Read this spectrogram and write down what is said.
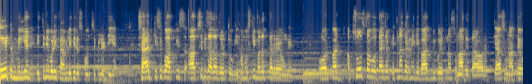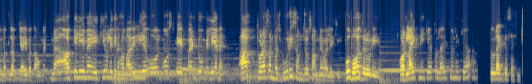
एट मिलियन इतनी बड़ी फैमिली की रिस्पॉन्सिबिलिटी है। शायद किसी को आपकी आपसे भी ज़्यादा ज़रूरत होगी। हम उसकी मदद कर रहे होंगे। और पर अफसोस तब होता है जब इतना करने के बाद भी कोई इतना सुना देता है। और क्या सुनाते हो? मतलब क्या ही बताऊँ मैं। मैं आपके लिए मैं एक ही हूँ, लेकिन हमारे लिए ऑलमोस्ट 8.2 मिलियन है। आप थोड़ा सा मजबूरी समझो सामने वाले की। वो बहुत ज़रूरी है। और लाइक नहीं किया तो लाइक क्यों नहीं किया? टू लाइक दिस सेशन चलो।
